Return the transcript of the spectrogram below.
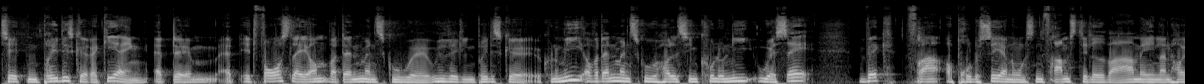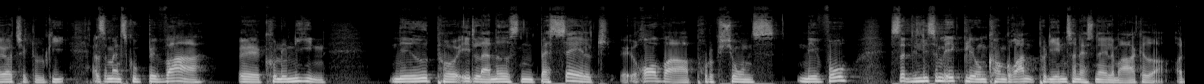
til den britiske regering, at, øh, at et forslag om, hvordan man skulle øh, udvikle den britiske økonomi, og hvordan man skulle holde sin koloni USA væk fra at producere nogle sådan fremstillede varer med en eller anden højere teknologi. Altså man skulle bevare øh, kolonien nede på et eller andet sådan basalt øh, råvareproduktionsniveau, så det ligesom ikke blev en konkurrent på de internationale markeder. Og,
